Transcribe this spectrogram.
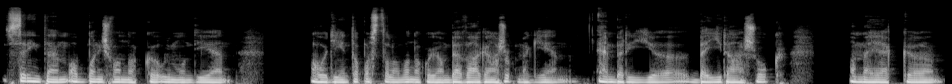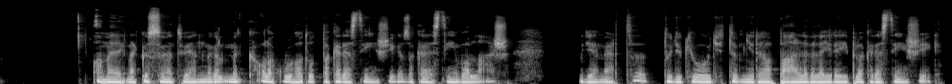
szerintem abban is vannak úgymond ilyen, ahogy én tapasztalom, vannak olyan bevágások, meg ilyen emberi beírások, amelyek, amelyeknek köszönhetően meg, megalakulhatott a kereszténység, ez a keresztény vallás. Ugye, mert tudjuk jó, hogy többnyire a pál leveleire épül a kereszténység.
